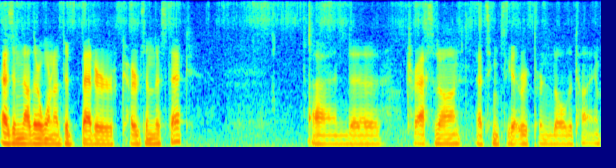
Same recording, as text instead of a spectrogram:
as another one of the better cards in this deck. and uh, Terastodon, that seems to get reprinted all the time.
